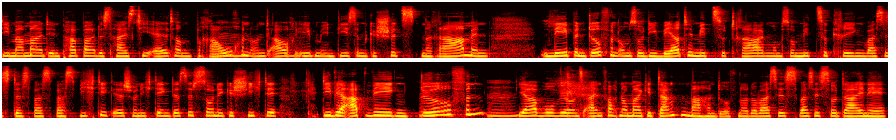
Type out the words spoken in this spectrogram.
die Mama, den Papa, das heißt die Eltern brauchen und auch eben in diesem geschützten Rahmen leben dürfen, um so die Werte mitzutragen, um so mitzukriegen, was ist das, was, was wichtig ist. Und ich denke, das ist so eine Geschichte, die wir abwägen dürfen, ja, wo wir uns einfach nochmal Gedanken machen dürfen. Oder was ist, was ist so deine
